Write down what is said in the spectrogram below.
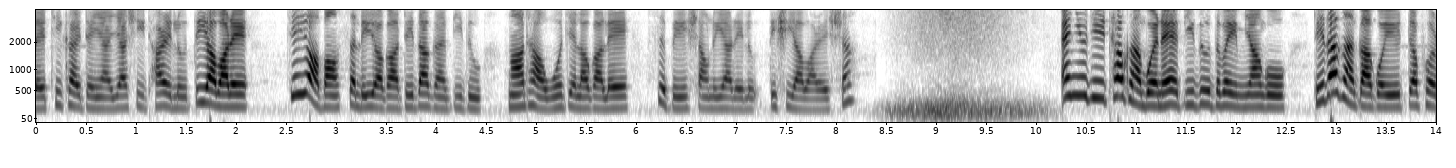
လည်းထိခိုက်ဒဏ်ရာရရှိထားတယ်လို့သိရပါဗျ။ ကျေးရွာပေါင်း14ရွာကဒေသခံပြည်သူ9000ဝန်းကျင်လောက်ကလည်းစစ်ဘေးရှောင်နေရတယ်လို့သိရှိရပါတယ်ရှင်။ NUG ထောက်ခံပွဲနဲ့ပြည်သူ့တပိတ်မြောင်ကိုဒေသခံကာကွယ်ရေးတပ်ဖွဲ့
